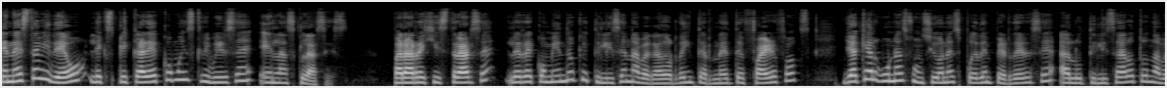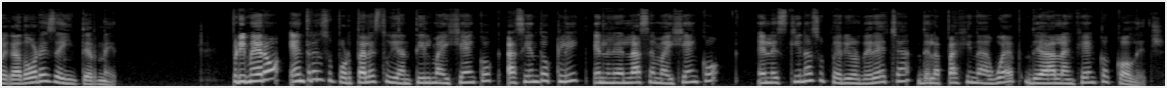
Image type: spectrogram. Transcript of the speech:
En este video le explicaré cómo inscribirse en las clases. Para registrarse, le recomiendo que utilice el navegador de Internet de Firefox, ya que algunas funciones pueden perderse al utilizar otros navegadores de Internet. Primero, entra en su portal estudiantil MyHancock haciendo clic en el enlace MyHancock en la esquina superior derecha de la página web de Alan Hancock College.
